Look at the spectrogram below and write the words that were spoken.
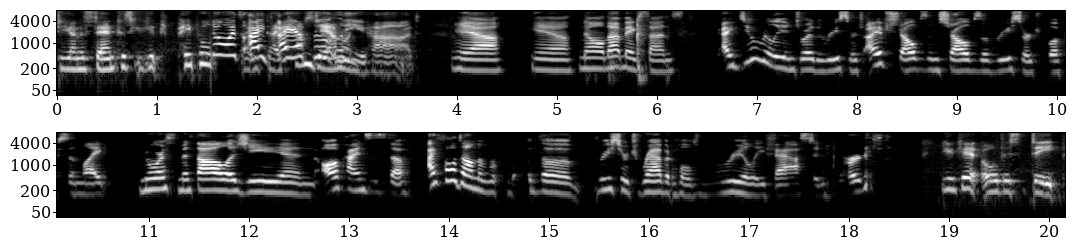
do you understand? Because you get people. No, it's- they, I- they I come down on absolutely- you hard. Yeah. Yeah. No, that makes sense. I do really enjoy the research. I have shelves and shelves of research books and like Norse mythology and all kinds of stuff. I fall down the the research rabbit holes really fast and hard. You get all this deep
